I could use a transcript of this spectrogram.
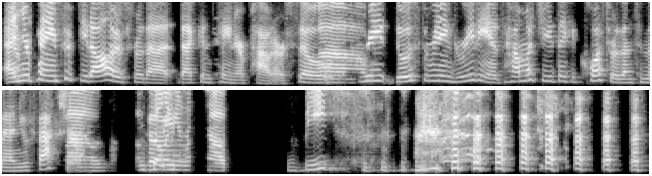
and Yeah. you're paying $50 for that, that container powder. So Wow. three, those three ingredients, how much do you think it costs for them to manufacture? Wow. I'm So telling you- you right now, beet,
